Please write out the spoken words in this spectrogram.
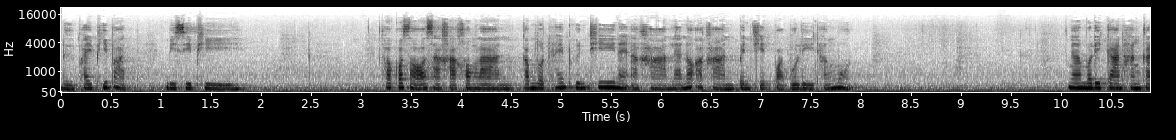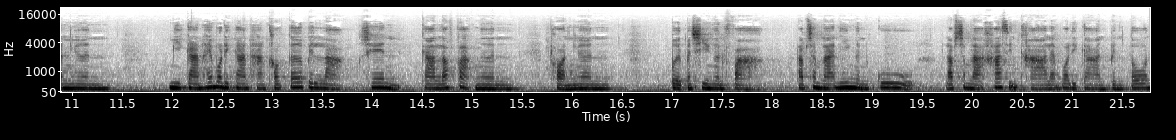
หรือภัยพิบัติ BCP ทกสสาขาคลองลานกำหนดให้พื้นที่ในอาคารและนอกอาคารเป็นเขตปลอดบุหรี่ทั้งหมด งานบริการทางการเงิน มีการให้บริการทางเคาน์เตอร์เป็นหลัก เช่น การรับฝากเงิน ถอนเงิน เปิดบัญชีเงินฝาก รับชำระหนี้เงินกู้ รับชำระค่าสินค้าและบริการเป็นต้น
